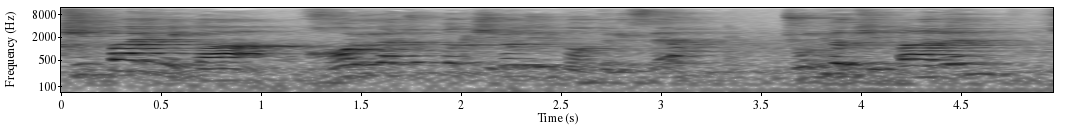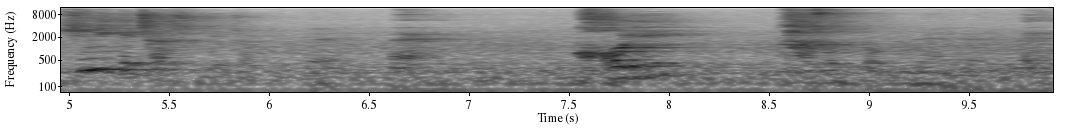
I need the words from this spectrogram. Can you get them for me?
뒷발이니까 거리가 좀 더 길어지니까 어떻겠어요? 좀 더 뒷발은 힘있게 찰 수 있겠죠. 네. 거리, 가속도. 네.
